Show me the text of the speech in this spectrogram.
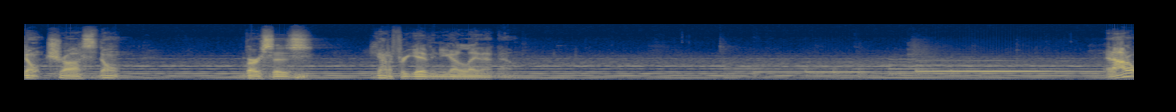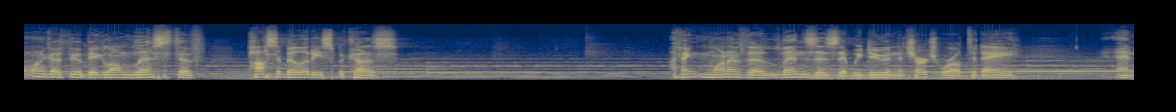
don't trust, don't, versus you got to forgive and you got to lay that down. And I don't want to go through a big long list of possibilities because I think one of the lenses that we do in the church world today and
